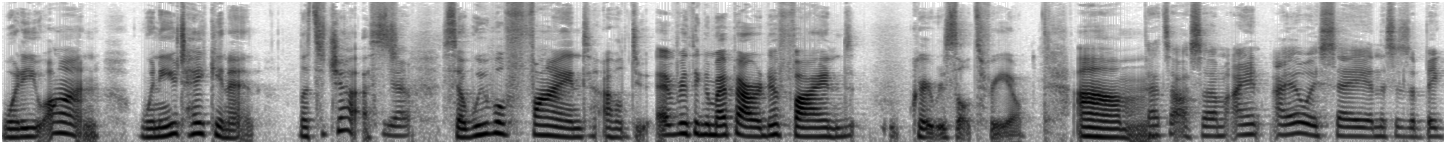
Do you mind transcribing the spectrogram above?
What are you on? When are you taking it? Let's adjust. Yep. So we will find, I will do everything in my power to find great results for you. Um, That's awesome. I, I always say, and this is a big,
